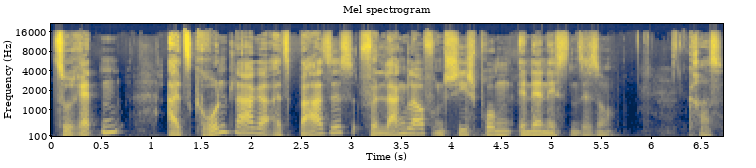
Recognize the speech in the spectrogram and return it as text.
zu retten, als Grundlage, als Basis für Langlauf und Skisprung in der nächsten Saison. Krass.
